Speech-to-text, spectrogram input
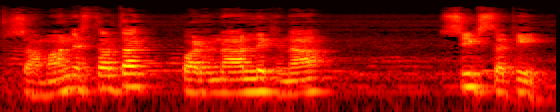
सामान्य स्तर तक पढ़ना, लिखना सीख सके।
